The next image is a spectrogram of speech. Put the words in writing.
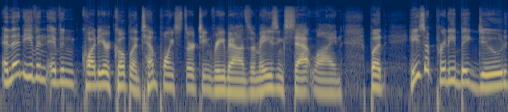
and then even even Quadir Copeland, ten points, thirteen rebounds, amazing stat line, but he's a pretty big dude.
